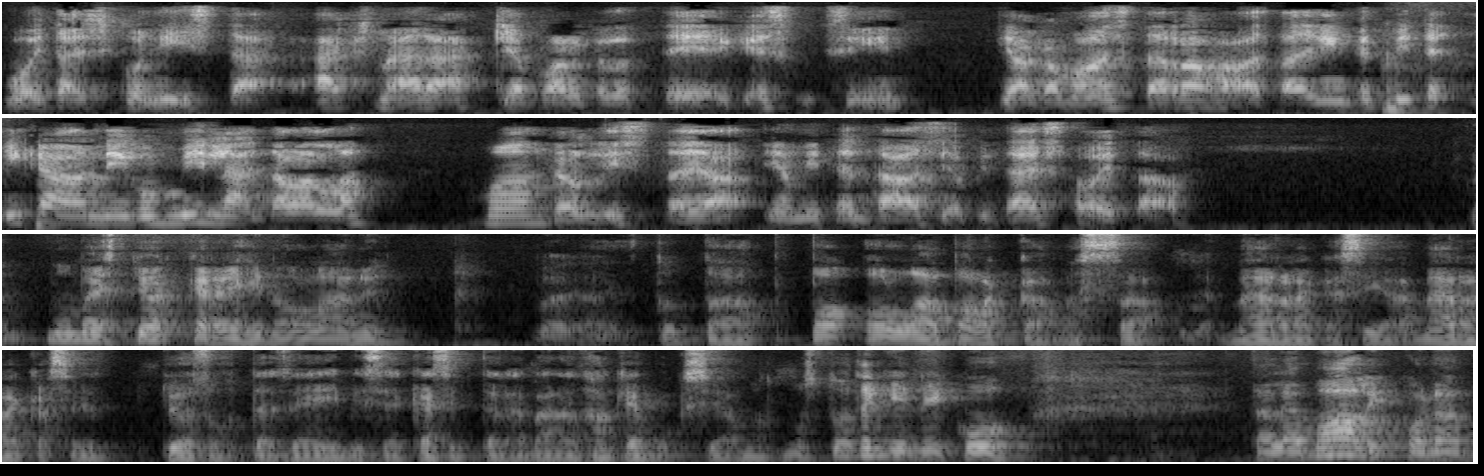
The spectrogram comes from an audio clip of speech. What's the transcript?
voitaisiko niistä X määrä äkkiä palkata TE-keskuksiin jakamaan sitä rahaa, tai niin, että miten, mikä on niin kuin millään tavalla mahdollista ja, ja miten tämä asia pitäisi hoitaa. Mun mielestä työkkäreihin ollaan nyt tota, ollaan palkkaamassa määräaikaisia, määräaikaisia työsuhteisia ihmisiä käsittelemään näitä hakemuksia, mutta musta jotenkin niin kuin, tällä maalikkona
